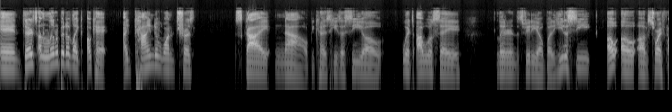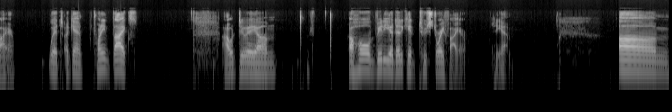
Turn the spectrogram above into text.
And there's a little bit of like, okay, I kind of want to trust Sky now because he's a CEO, which I will say later in this video, but he's a COO of Storyfire, which again, 20 likes. I would do a um a whole video dedicated to Storyfire. So yeah. Um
